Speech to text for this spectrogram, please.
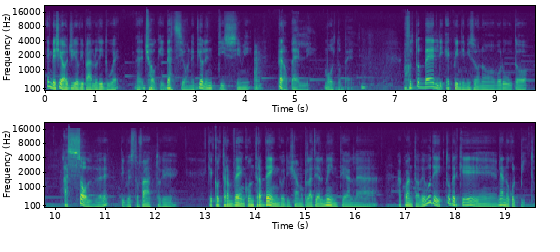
E invece oggi io vi parlo di due eh, giochi d'azione violentissimi, però belli, molto belli molto belli e quindi mi sono voluto assolvere di questo fatto che, che contravvengo, contravvengo diciamo platealmente alla, a quanto avevo detto perché mi hanno colpito.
